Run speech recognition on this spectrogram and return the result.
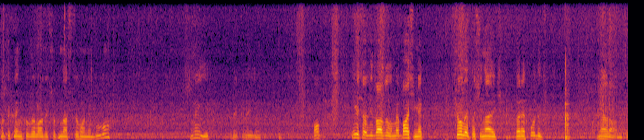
потихеньку вилазить, щоб у нас цього не було. Ми їх прикриємо. Оп. І все відразу ми бачимо, як пчоли починають переходити на рамки.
